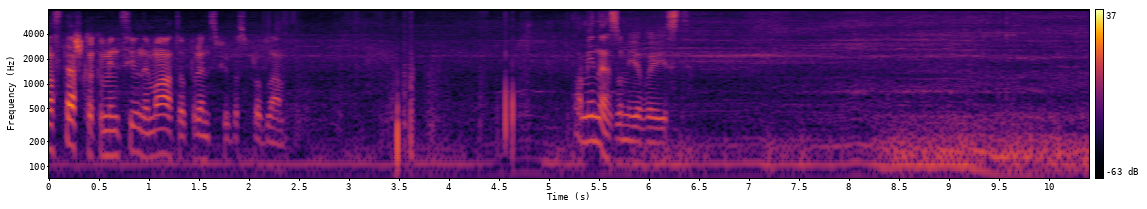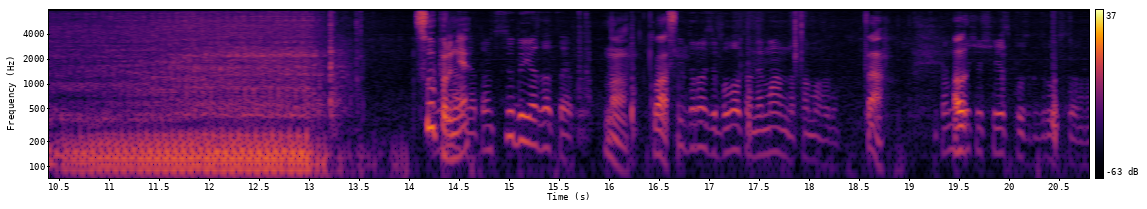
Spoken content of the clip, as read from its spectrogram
Гарна стежка, камінців нема, то в принципі без проблем. Там і низом є виїзд. Супер, ні? Там всюди є зацеп. Ну, На класно. цій дорозі болота нема на самогору. Так. Там, Але- ще є спуск в другу сторону.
